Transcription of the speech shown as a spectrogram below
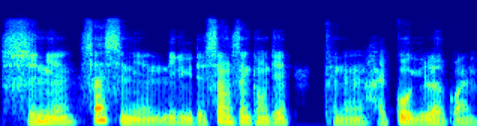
十年、三十年利率的上升空间可能还过于乐观。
